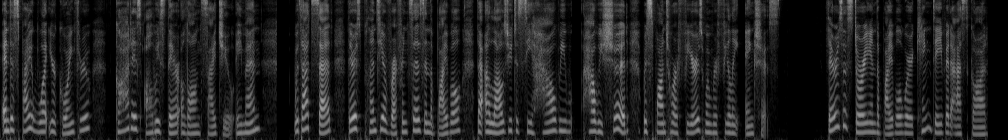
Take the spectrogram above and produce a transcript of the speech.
And despite what you're going through, God is always there alongside you. Amen. With that said, there is plenty of references in the Bible that allows you to see how we how we should respond to our fears when we're feeling anxious. There is a story in the Bible where King David asked God,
